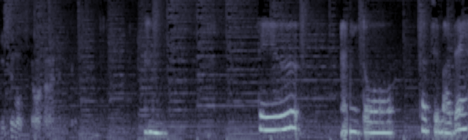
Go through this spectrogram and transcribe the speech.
いつもしかわからないうんっていう、うんと、立場で、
